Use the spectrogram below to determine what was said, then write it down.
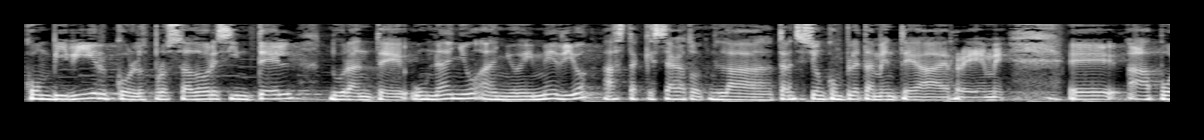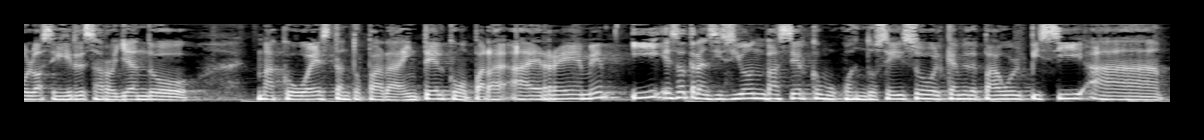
convivir con los procesadores Intel durante un año, año y medio, hasta que se haga la transición completamente a ARM. Eh, Apple va a seguir desarrollando macOS tanto para Intel como para ARM y esa transición va a ser como cuando se hizo el cambio de PowerPC a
